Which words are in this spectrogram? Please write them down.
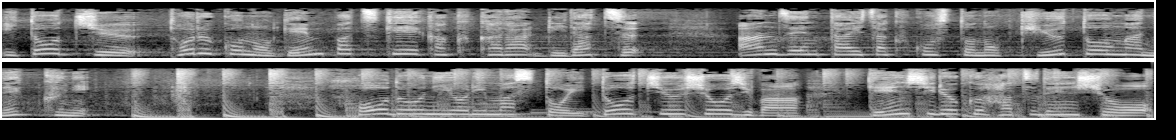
伊藤忠、トルコの原発計画から離脱。安全対策コストの急騰がネックに。報道によりますと伊藤忠商事は原子力発電所を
